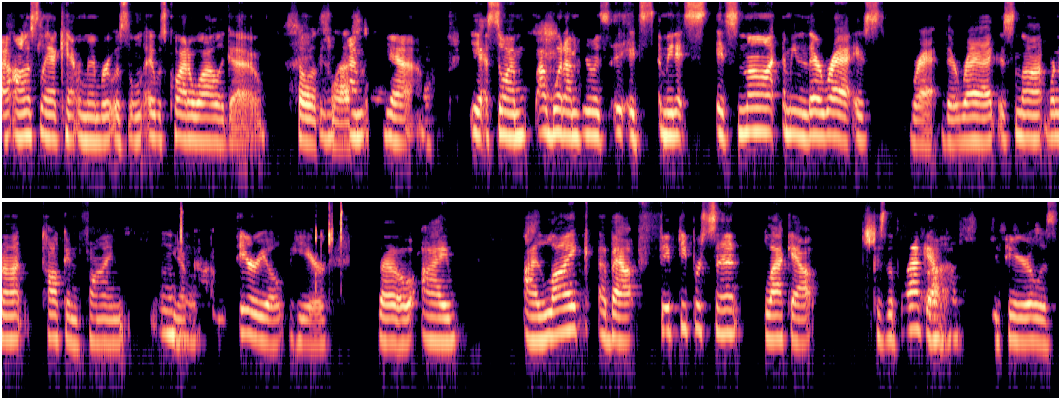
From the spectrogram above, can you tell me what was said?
I, honestly i can't remember. It was it was quite a while ago. So it's less yeah. Yeah so I'm, I'm, what i'm doing is it's i mean it's it's not i mean they're rat it's rag they're rag it's not we're not talking fine mm-hmm. you know mm-hmm. material here so i i like about 50% blackout because the blackout uh-huh. material is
